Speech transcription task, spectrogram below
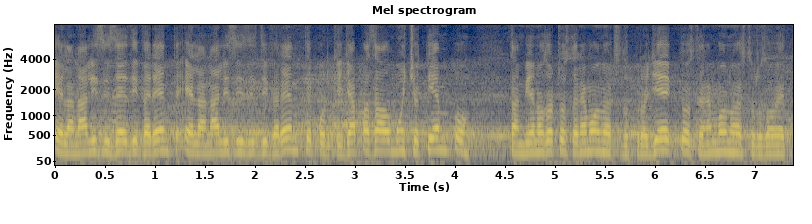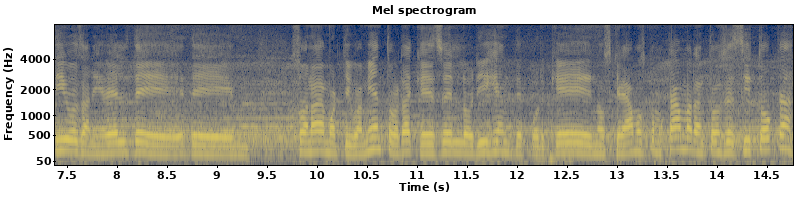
el análisis es diferente, el análisis es diferente porque ya ha pasado mucho tiempo. También nosotros tenemos nuestros proyectos, tenemos nuestros objetivos a nivel de, de zona de amortiguamiento, ¿verdad? Que es el origen de por qué nos creamos como Cámara. Entonces sí toca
